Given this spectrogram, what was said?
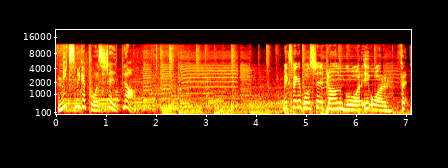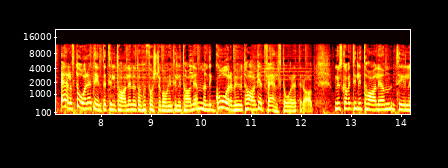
Mix Megapols tjejplan. Mix Megapols tjejplan går i år för elfte året, inte till Italien utan för första gången till Italien. Men det går överhuvudtaget för elfte året i rad. Nu ska vi till Italien, till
